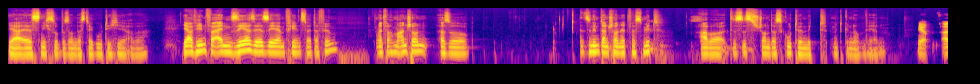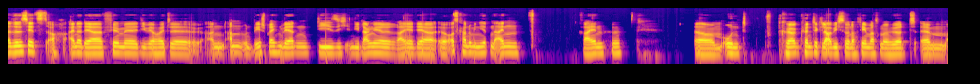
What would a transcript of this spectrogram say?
Ja, er ist nicht so besonders der Gute hier, aber ja, auf jeden Fall ein sehr, sehr, sehr empfehlenswerter Film. Einfach mal anschauen, also es nimmt dann schon etwas mit, aber das ist schon das Gute mit, mitgenommen werden. Ja, also das ist jetzt auch einer der Filme, die wir heute an, an und besprechen werden, die sich in die lange Reihe der äh, Oscar-Nominierten einreihen. Ähm, und könnte, glaube ich, so nach dem, was man hört, ähm,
